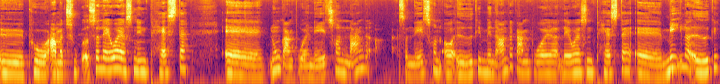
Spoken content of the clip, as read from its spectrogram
øh, på armaturet, så laver jeg sådan en pasta af, nogle gange bruger jeg natron, altså natron og eddike, men andre gange bruger jeg, laver jeg sådan pasta af mel og eddike,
